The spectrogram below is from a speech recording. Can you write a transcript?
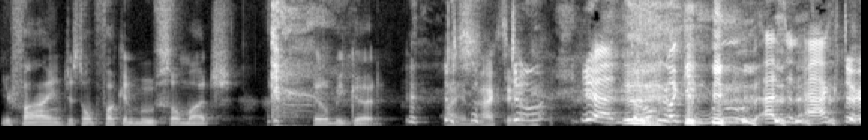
you're fine. Just don't fucking move so much. It'll be good. I am acting. Don't. Yeah, don't fucking move as an actor.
